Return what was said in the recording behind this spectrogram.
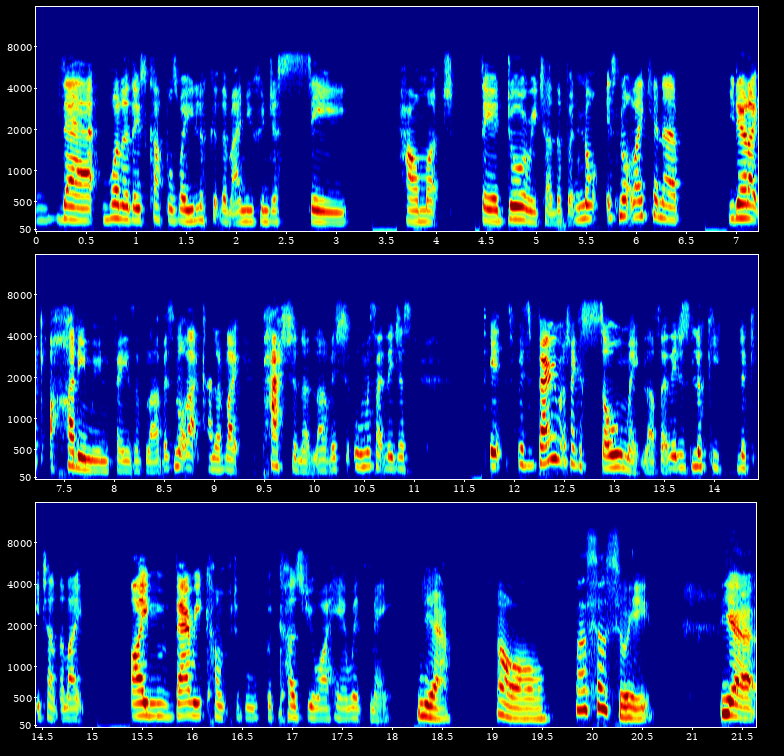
they're one of those couples where you look at them and you can just see how much they adore each other but not it's not like in a you know like a honeymoon phase of love. It's not that kind of like passionate love. It's almost like they just it's it's very much like a soulmate love. Like they just look look at each other like i'm very comfortable because you are here with me. Yeah. Oh that's so sweet. Yeah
